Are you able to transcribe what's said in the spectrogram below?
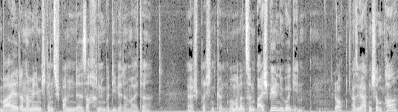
Weil dann haben wir nämlich ganz spannende Sachen, über die wir dann weiter äh, sprechen können. Wollen wir dann zu den Beispielen übergehen? Ja. Also wir hatten schon ein paar,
